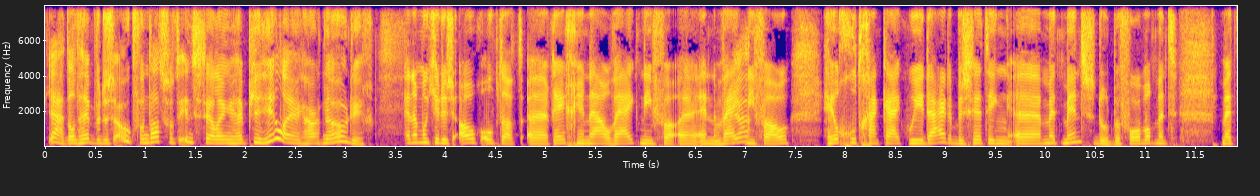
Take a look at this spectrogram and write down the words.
ja, dan hebben we dus ook van dat soort instellingen... heb je heel erg hard nodig. En dan moet je dus ook op dat uh, regionaal wijkniveau uh, en wijkniveau... Ja. heel goed gaan kijken hoe je daar de bezetting uh, met mensen doet. Bijvoorbeeld met, met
